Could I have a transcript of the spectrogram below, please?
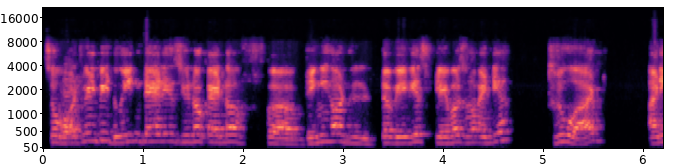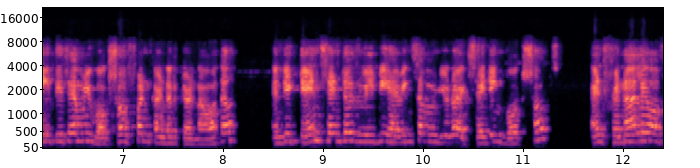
So what Right. we'll be doing there is you know kind of uh, bringing out the various flavors of India through art आणि तिथे आम्ही workshops पण conduct करणार आहोत. And the 10 centers will be having some you know exciting workshops. And finale of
